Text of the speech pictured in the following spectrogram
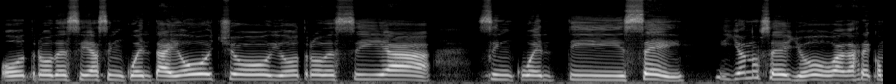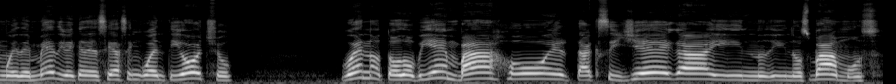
otro decía 58 y otro decía 56. Y yo no sé, yo agarré como el de medio y que decía 58. Bueno, todo bien, bajo, el taxi llega y, y nos vamos.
